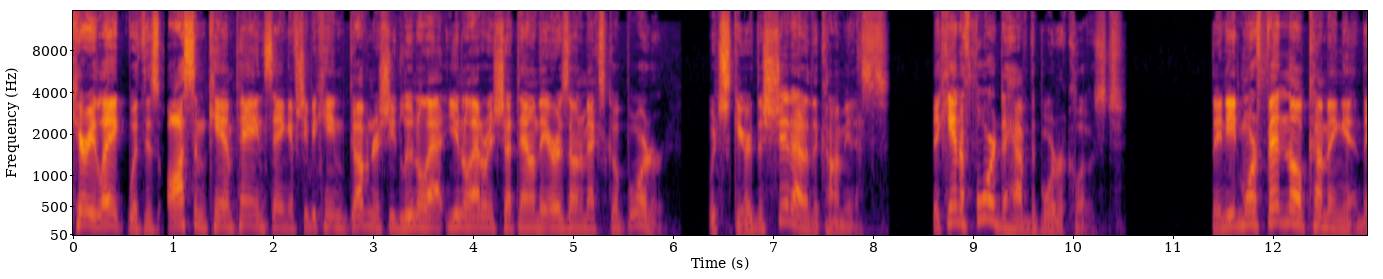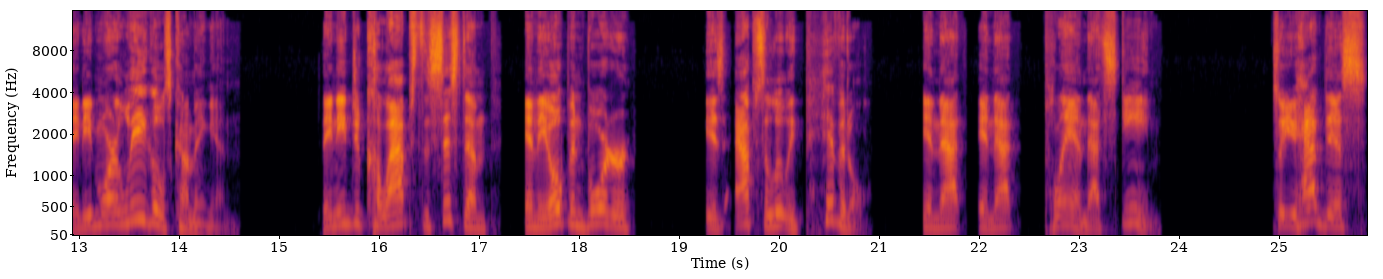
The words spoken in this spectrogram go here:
Kari Lake with this awesome campaign saying if she became governor, she'd unilaterally shut down the Arizona Mexico border, which scared the shit out of the communists. They can't afford to have the border closed. They need more fentanyl coming in, they need more illegals coming in. They need to collapse the system, and the open border is absolutely pivotal in that in that plan, that scheme. So you have this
